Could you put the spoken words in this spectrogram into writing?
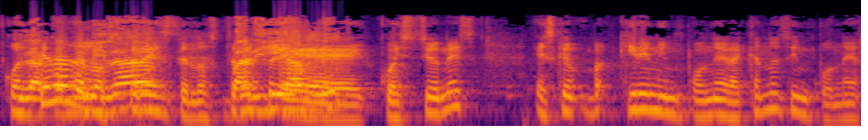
cualquiera de los tres, de los tres eh, cuestiones, es que quieren imponer. Acá no es de imponer.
